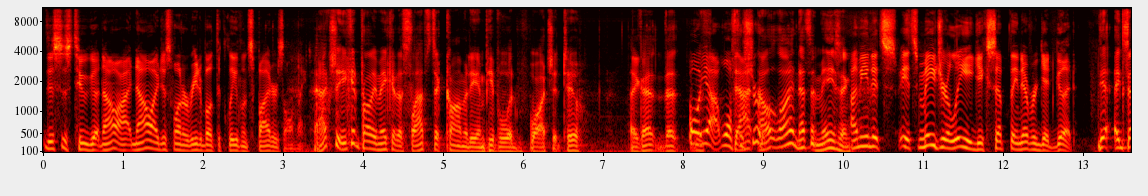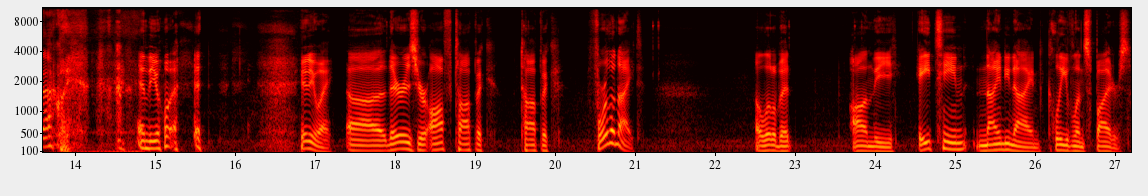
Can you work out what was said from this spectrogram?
this is too good. Now I now I just want to read about the Cleveland Spiders all night. Actually, you could probably make it a slapstick comedy and people would watch it too. Like that. that Oh, yeah, well, for sure. Outline. That's amazing. I mean, it's it's major league except they never get good. yeah, exactly. And the anyway, uh, there is your off-topic topic for the night. A little bit on the 1899 Cleveland Spiders.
